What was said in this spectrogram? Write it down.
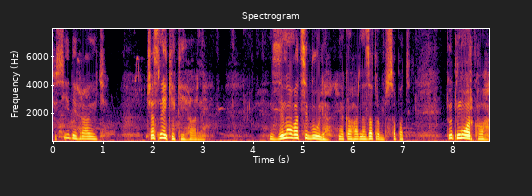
Сусіди грають. Часник який гарний. Зимова цибуля, яка гарна, завтра буду сапати. Тут морква.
